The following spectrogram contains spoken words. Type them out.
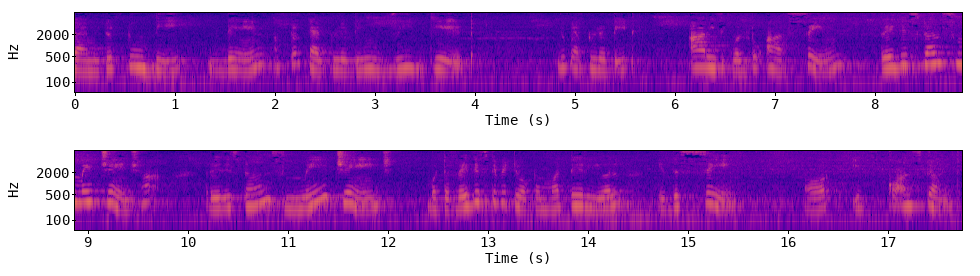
diameter 2d then after calculating we get you calculate it r is equal to r. Same. Resistance may change huh? resistance may change but resistivity of a material is the same or it's constant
